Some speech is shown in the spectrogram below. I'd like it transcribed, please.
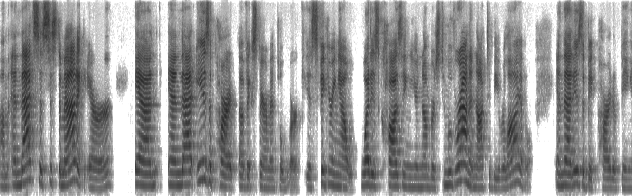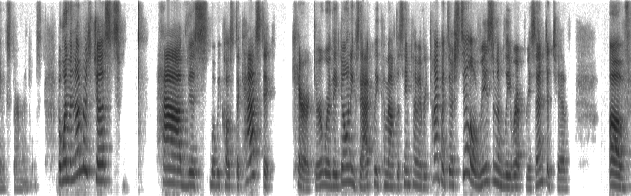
Um, and that's a systematic error and and that is a part of experimental work is figuring out what is causing your numbers to move around and not to be reliable. And that is a big part of being an experimentalist. But when the numbers just have this what we call stochastic character where they don't exactly come out the same time every time but they're still reasonably representative of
